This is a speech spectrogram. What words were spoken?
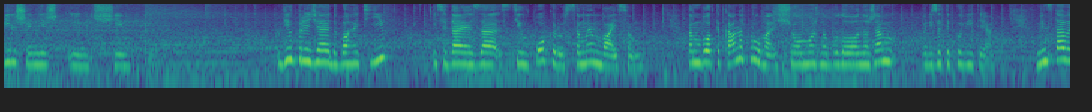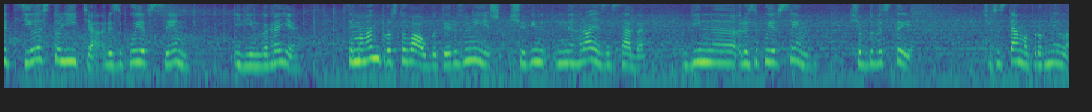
більше, ніж інші. Віл приїжджає до багатіїв і сідає за стіл покеру з самим Вайсом. Там була така напруга, що можна було ножем різати повітря. Він ставить ціле століття, ризикує всім, і він виграє. Цей момент просто вау, бо ти розумієш, що він не грає за себе, він е, ризикує всім, щоб довести, що система прогнила.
